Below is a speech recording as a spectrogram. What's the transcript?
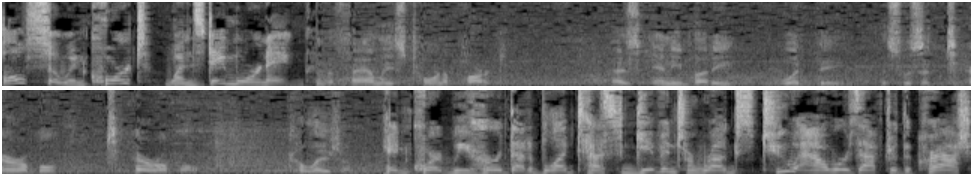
also in court Wednesday morning. The family's torn apart, as anybody would be. This was a terrible, terrible collision. In court, we heard that a blood test given to Ruggs two hours after the crash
